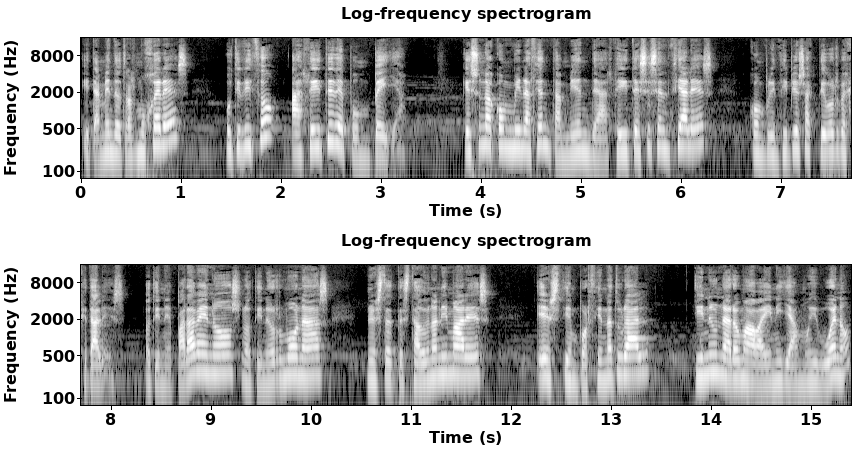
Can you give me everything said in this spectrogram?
y también de otras mujeres, utilizo aceite de Pompeya, que es una combinación también de aceites esenciales con principios activos vegetales. No tiene parabenos, no tiene hormonas, no está testado en animales, es 100% natural, tiene un aroma a vainilla muy bueno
